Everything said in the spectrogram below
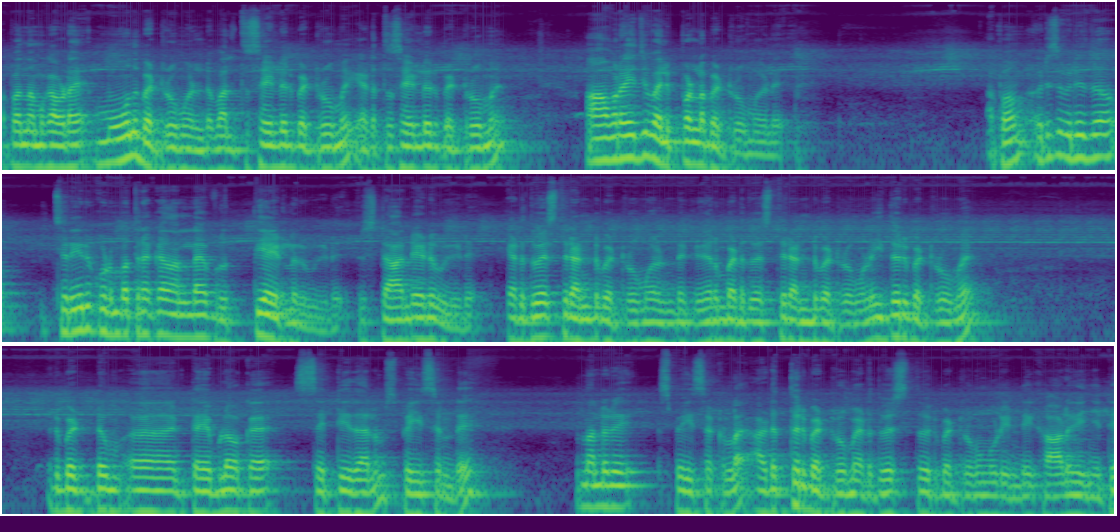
അപ്പം നമുക്കവിടെ മൂന്ന് ബെഡ്റൂമുകളുണ്ട്. വലത്ത് സൈഡിലൊരു ബെഡ്റൂം ഇടത്ത് സൈഡിലൊരു ബെഡ്റൂം ആവറേജ് വലിപ്പമുള്ള ബെഡ്റൂമുകൾ. അപ്പം ഒരു ഒരു ചെറിയൊരു കുടുംബത്തിനൊക്കെ നല്ല വൃത്തിയായിട്ടുള്ളൊരു വീട് സ്റ്റാൻഡേർഡ് വീട്. ഇടതുവശത്ത് രണ്ട് ബെഡ്റൂമുകളുണ്ട്. കയറുമ്പോൾ ഇടതുവശത്ത് രണ്ട് ബെഡ്റൂമുകൾ. ഇതൊരു ബെഡ്റൂം. ഒരു ബെഡും ടേബിളും ഒക്കെ സെറ്റ് ചെയ്താലും സ്പേസ് ഉണ്ട്. നല്ലൊരു സ്പേസ് ഒക്കെ ഉള്ള അടുത്തൊരു ബെഡ്റൂം ഇടതുവശത്ത് ഒരു ബെഡ്റൂമും കൂടി ഉണ്ട്. ഹാൾ കഴിഞ്ഞിട്ട്.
